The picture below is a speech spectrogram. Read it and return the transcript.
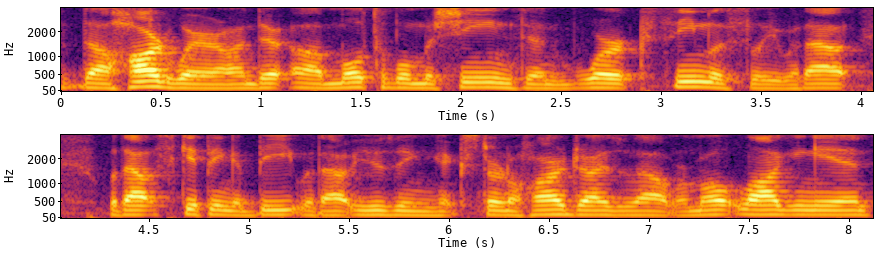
the hardware on uh, multiple machines and work seamlessly without without skipping a beat, without using external hard drives, without remote logging in,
